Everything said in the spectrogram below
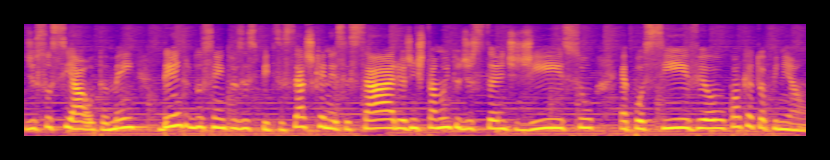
de social também dentro dos centros espíritas. Você acha que é necessário? A gente está muito distante disso? É possível? Qual é a tua opinião?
